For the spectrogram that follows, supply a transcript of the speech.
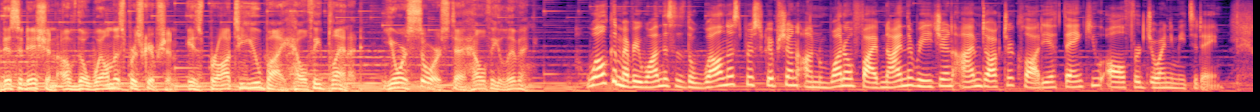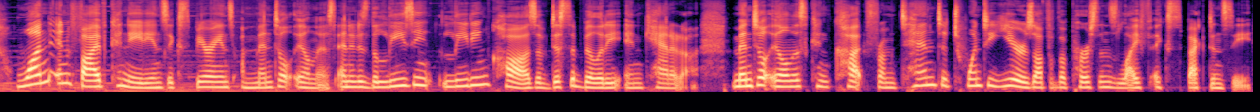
This edition of The Wellness Prescription is brought to you by Healthy Planet, your source to healthy living. Welcome, everyone. This is the Wellness Prescription on 1059 The Region. I'm Dr. Claudia. Thank you all for joining me today. One in five Canadians experience a mental illness, and it is the leading, leading cause of disability in Canada. Mental illness can cut from 10 to 20 years off of a person's life expectancy.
